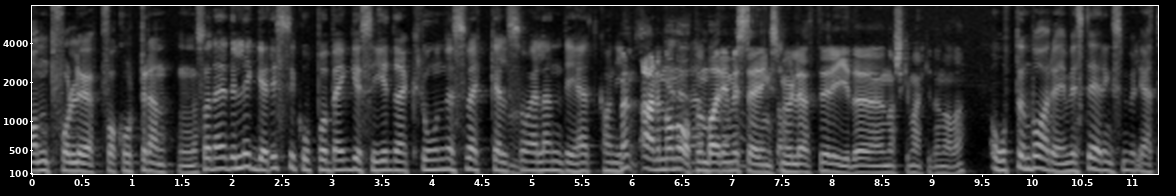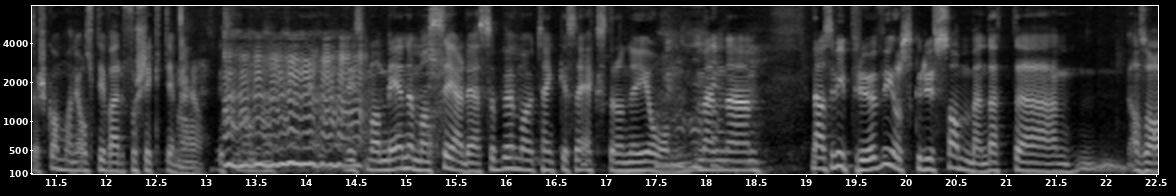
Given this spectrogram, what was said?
annet forløp for kortrenten. Så det, det, ligger risiko på begge sider. Kronesvekkelse og elendighet kan gi Men Er det noen åpenbare investeringsmuligheter i det norske markedet nå, da? Åpenbare investeringsmuligheter skal man jo alltid være forsiktig med. Hvis, man, hvis, man, mener man ser det, så bør man jo tenke seg ekstra nøye om. Men uh, Nei, altså, vi prøver jo å skru sammen dette altså,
